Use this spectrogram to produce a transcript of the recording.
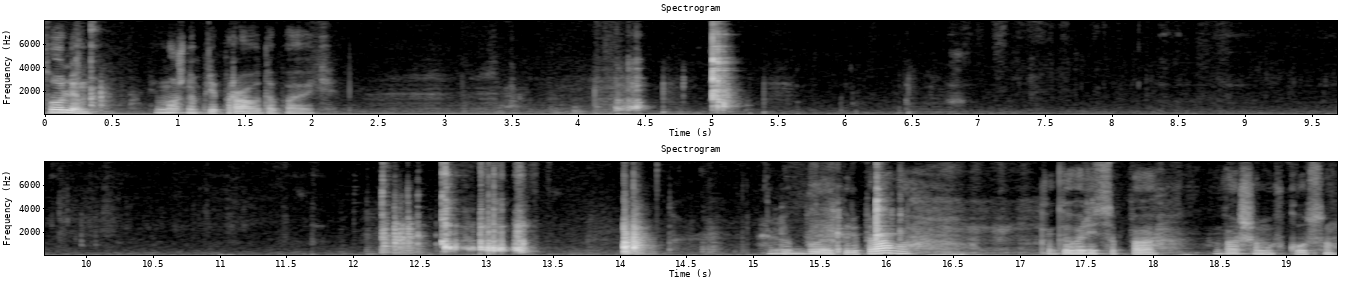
солим. И можно приправу добавить. Любую приправу, как говорится, по вашему вкусу.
